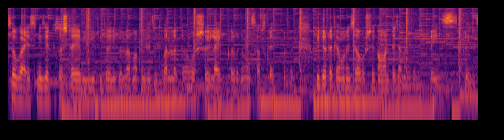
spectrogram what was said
সো গাইস নিজের প্রচেষ্টায় এই ভিডিওটি তৈরি করলাম। আপনাদের যদি ভালো লাগে, অবশ্যই লাইক করবেন এবং সাবস্ক্রাইব করবেন। ভিডিওটা কেমন হয়েছে, অবশ্যই কমেন্টে জানাবেন। প্লিজ প্লিজ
